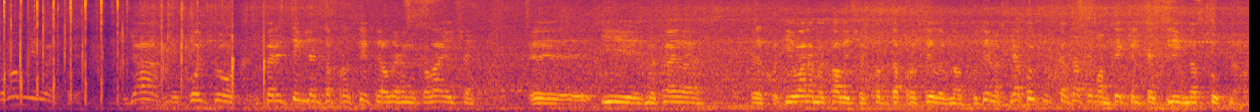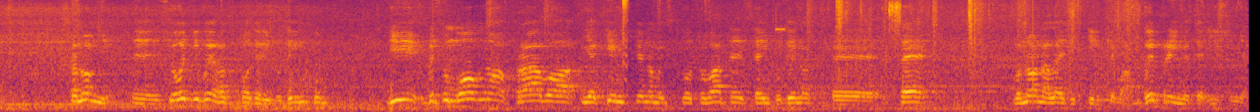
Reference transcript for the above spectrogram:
Шановні інвестори, я хочу перед тим, як запросити Олега Миколаївича е, і Михайла е, Івана Михайловича, щоб запросили в нас будинок, я хочу сказати вам декілька слів наступного. Шановні, сьогодні ви господарі будинку і безумовно право, яким чином експлуатувати цей будинок, е, це воно належить тільки вам. Ви приймете рішення,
